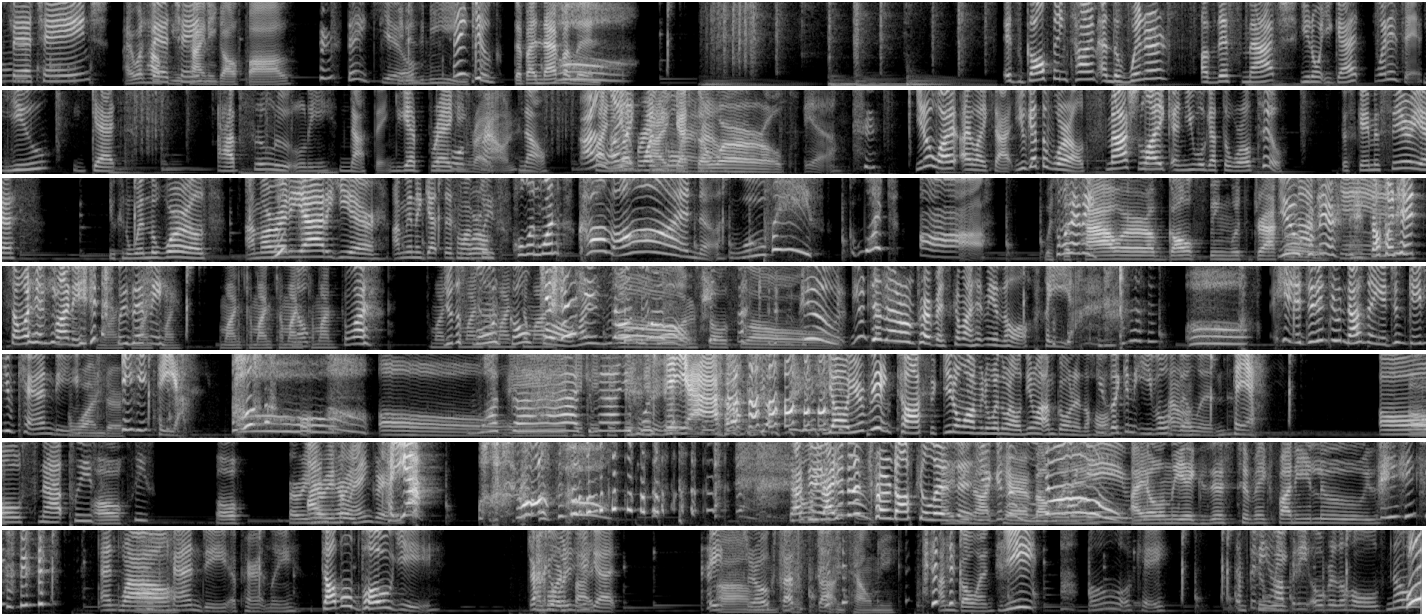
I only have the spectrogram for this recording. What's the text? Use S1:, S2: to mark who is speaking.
S1: Spare change.
S2: I will
S1: Spare
S2: help you,
S1: change.
S2: tiny golf ball.
S1: Thank you.
S2: It is me.
S1: Thank you.
S2: The benevolent.
S1: it's golfing time, and the winner of this match, you know what you get?
S3: What is it?
S1: You get absolutely nothing. You get bragging
S3: gold
S1: rights.
S3: crown.
S1: No.
S3: I
S1: Fine,
S3: don't
S1: you
S3: like
S1: get
S3: one
S2: I
S3: gold
S2: get the world.
S4: Yeah.
S1: You know what? I like that. You get the world. Smash like, and you will get the world too. This game is serious. You can win the world.
S4: I'm already out of here. I'm gonna get this
S1: Come on,
S4: world.
S1: please.
S4: Hole in one. Come on.
S3: Whoop.
S1: Please. What?
S3: Aw.
S2: With
S1: Someone
S2: the
S1: hit me.
S2: power of golfing with Draco.
S1: You come here.
S3: again.
S1: Someone hit. Someone hit funny. Please
S2: come
S1: hit
S2: on,
S1: me.
S2: Come on, come on, come on,
S4: Nope.
S2: come on,
S1: Come on.
S2: come on.
S1: You're the slowest
S2: come
S1: golf
S2: on, come
S1: ball. How are you so
S2: Oh,
S1: slow?
S2: I'm so slow.
S1: Dude, you did that on purpose. Come on, hit me in the hole.
S2: Yeah.
S1: Oh.
S4: It didn't do nothing. It just gave you candy.
S2: Wonder. Yeah.
S4: Oh.
S1: What the heck, man? You pushed me.
S2: Yeah.
S1: Yo, you're being toxic. You don't want me to win the world. You know what? I'm going in the hole.
S4: He's like an evil
S1: I don't know.
S4: villain.
S2: Yeah.
S1: oh, oh snap. Please.
S2: Oh,
S1: Please.
S2: oh. Hurry,
S1: I'm
S2: hurry,
S1: so
S2: hurry.
S1: angry.
S2: Yeah.
S1: Jack, dude,
S4: You're
S1: I should have turned off collision.
S2: I
S1: collision.
S2: do not
S4: You're
S2: care
S4: gonna
S2: about winning.
S4: lose.
S2: I only exist to make funny lose.
S4: And
S1: Wow.
S4: wow. candy, apparently.
S1: Double bogey.
S4: Draco, what did you get?
S1: Eight
S2: Um,
S1: strokes. That
S2: you
S1: sucks.
S2: tell me.
S1: I'm going. Yeet.
S4: Oh, okay.
S1: I'm
S4: Hippity
S1: too weak.
S4: hoppity over the holes. No.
